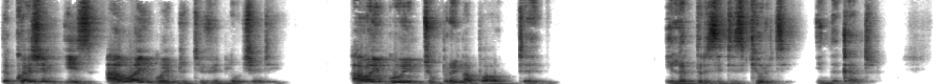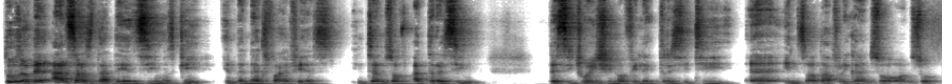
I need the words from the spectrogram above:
The question is, how are you going to defeat load shedding? How are you going to bring about um, electricity security in the country? Those are the answers that the NC must give in the next five years in terms of addressing the situation of electricity uh, in South Africa and so on. So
